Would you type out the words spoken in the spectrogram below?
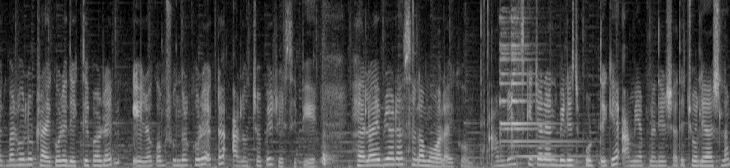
একবার হলো ট্রাই করে দেখতে পারেন এরকম সুন্দর করে একটা আলুর চপের রেসিপি হ্যালো এভরিওয়ান আসসালামু আলাইকুম। আমরিন্স কিচেন অ্যান্ড ভিলেজ থেকে আমি আপনাদের সাথে চলে আসলাম।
